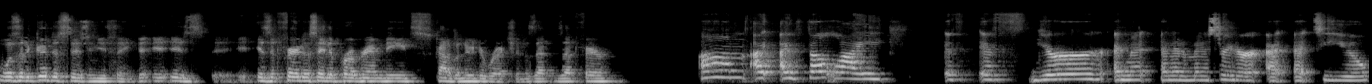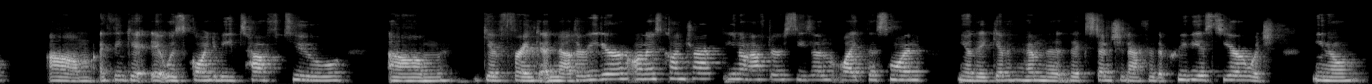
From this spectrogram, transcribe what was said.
was it a good decision? You think is is it fair to say the program needs kind of a new direction? Is that is that fair? Um, I I felt like if if you're an, an administrator at, at TU, um, I think it, it was going to be tough to um, give Frank another year on his contract. You know, after a season like this one, you know they'd given him the the extension after the previous year, which you know,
